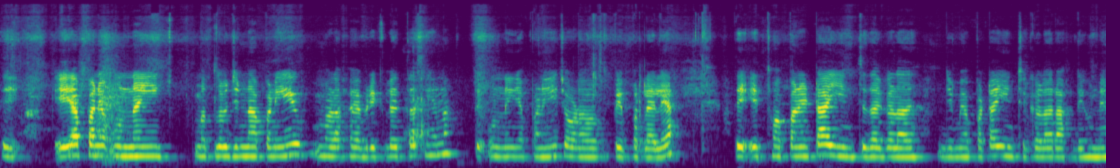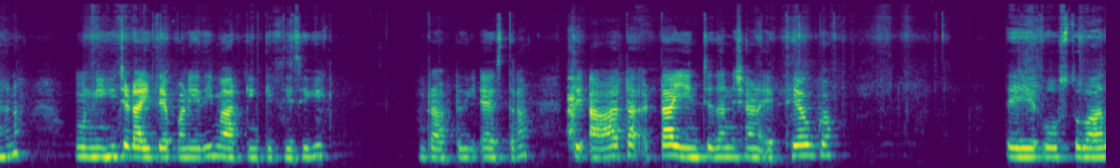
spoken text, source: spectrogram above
ਤੇ ਇਹ ਆਪਾਂ ਨੇ ਉਨਾ ਹੀ ਮਤਲਬ ਜਿੰਨਾ ਆਪਾਂ ਨੇ ਇਹ ਵਾਲਾ ਫੈਬਰਿਕ ਲਿੱਤਾ ਸੀ ਹਨਾ, ਤੇ ਉਨਾ ਹੀ ਆਪਾਂ ਨੇ ਇਹ ਚੌੜਾ ਪੇਪਰ ਲੈ ਲਿਆ। ਤੇ ਇੱਥੋਂ ਆਪਾਂ ਨੇ 2.5 ਇੰਚ ਦਾ ਗਲਾ, ਜਿਵੇਂ ਆਪਾਂ 2.5 ਇੰਚ ਗਲਾ ਰੱਖਦੇ ਹੁੰਨੇ ਹਨਾ, ਉਨੀ ਹੀ ਚੜਾਈ ਤੇ ਆਪਾਂ ਨੇ ਇਹਦੀ ਮਾਰਕਿੰਗ ਕੀਤੀ ਸੀਗੀ ਡਰਾਫਟ ਦੀ ਇਸ ਤਰ੍ਹਾਂ। ਤੇ ਆਹ 2.5 ਇੰਚ ਦਾ ਨਿਸ਼ਾਨ ਇੱਥੇ ਆਊਗਾ। ਤੇ ਉਸ ਤੋਂ ਬਾਅਦ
